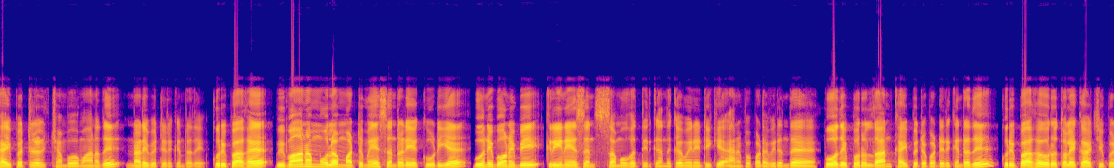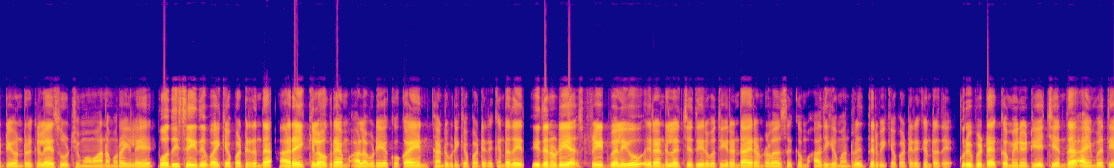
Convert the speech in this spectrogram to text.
கைப்பற்றல் சம்பவமானது நடைபெற்றிருக்கின்றது. குறிப்பாக விமானம் மூலம் மட்டுமே சென்றடையக்கூடிய புனிபோனிபி கிரீனேசன்ஸ் சமூகத்திற்கு அந்த கம்யூனிட்டிக்கு அனுப்பப்படவிருந்த போதைப் பொருள் தான் கைப்பற்றப்பட்டிருக்கின்றது. குறிப்பாக ஒரு தொலைக்காட்சி பெட்டி ஒன்றுகளே சூட்சுமமான முறையிலே பொதி செய்து வைக்கப்பட்டிருந்த அரை கிலோகிராம் அளவுடைய கொகைன் கண்டுபிடிக்கப்பட்டிருக்கின்றது. இதனுடைய ஸ்ட்ரீட் வேல்யூ இரண்டு லட்சத்து இருபத்தி இரண்டாயிரம் டாலர்ஸுக்கும் அதிகம் என்று தெரிவிக்கப்பட்டிருக்கின்றது. குறிப்பிட்ட கம்யூனிட்டியைச் சேர்ந்த ஐம்பத்தி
